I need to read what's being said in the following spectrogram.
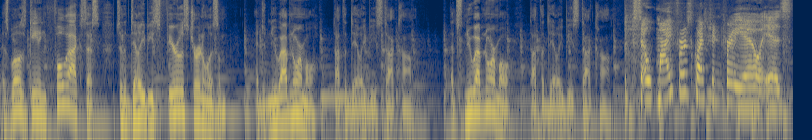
as well as gaining full access to the Daily Beast's fearless journalism, head to newabnormal.thedailybeast.com. That's newabnormal.thedailybeast.com. So, my first question for you is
